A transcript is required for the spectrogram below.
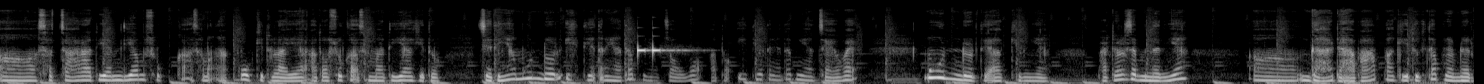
uh, secara diam-diam suka sama aku gitulah ya atau suka sama dia gitu. Jadinya mundur. Ih dia ternyata punya cowok atau ih dia ternyata punya cewek. Mundur di akhirnya. Padahal sebenarnya eh, nggak uh, ada apa-apa gitu. Kita benar-benar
